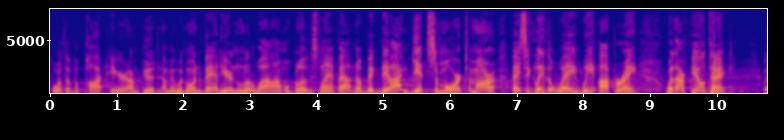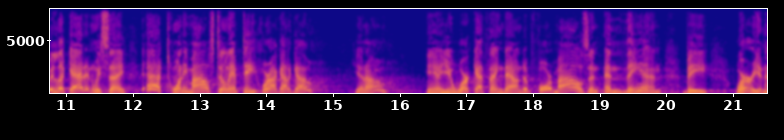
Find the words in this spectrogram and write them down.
fourth of a pot here. I'm good. I mean, we're going to bed here in a little while. I'm gonna blow this lamp out. No big deal. I can get some more tomorrow. Basically, the way we operate with our fuel tank. We look at it and we say, yeah, 20 miles till empty. Where I got to go? You know, you know, you work that thing down to four miles and, and then be worrying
